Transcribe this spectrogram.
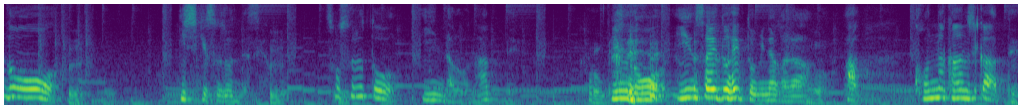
のをうん。意識するんですよ。うん。そうするといいんだろうなって。うん。いうのをインサイドヘッドを見ながら、うん。あこんな感じかって、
